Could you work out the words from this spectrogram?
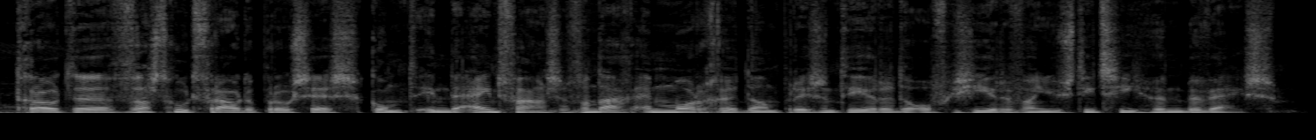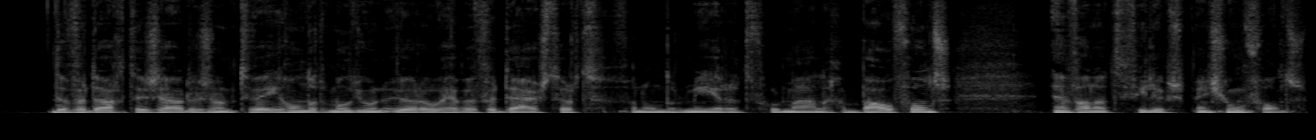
Het grote vastgoedfraudeproces komt in de eindfase. Vandaag en morgen dan presenteren de officieren van justitie hun bewijs. De verdachten zouden zo'n 200 miljoen euro hebben verduisterd... van onder meer het voormalige bouwfonds en van het Philips Pensioenfonds.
